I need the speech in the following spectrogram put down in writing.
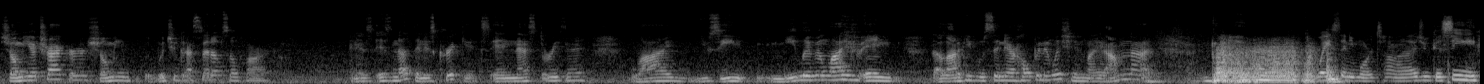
Show me your tracker. Show me what you got set up so far. And it's, it's nothing. It's crickets. And that's the reason why you see me living life and a lot of people sitting there hoping and wishing. Like, I'm not gonna waste any more time. As you can see,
